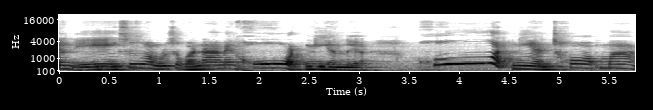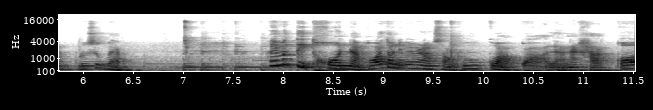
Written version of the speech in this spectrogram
นั่นเอง ซึ่งเรารู้สึกว่าหน้าแม่งโคตรเนียนเลยอะโคตรเนียนชอบมากรู้สึกแบบเฮ้ยมันติดทนอะเพราะว่าตอนนี้เป็นเวลาสองทุ่มกว่าๆแล้วนะคะ ก็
